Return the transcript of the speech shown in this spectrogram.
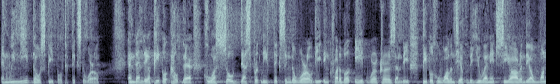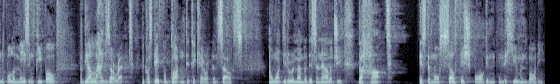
And we need those people to fix the world. And then there are people out there who are so desperately fixing the world, the incredible aid workers and the people who volunteer for the UNHCR, and they are wonderful, amazing people, but their lives are wrecked because they've forgotten to take care of themselves. I want you to remember this analogy. The heart is the most selfish organ in the human body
